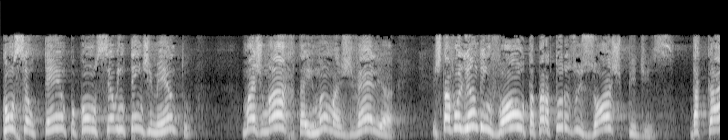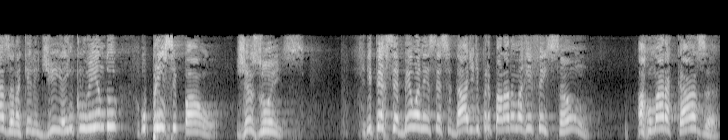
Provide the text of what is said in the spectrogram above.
com o seu tempo, com o seu entendimento. Mas Marta, a irmã mais velha, estava olhando em volta para todos os hóspedes da casa naquele dia, incluindo o principal, Jesus e percebeu a necessidade de preparar uma refeição, arrumar a casa,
